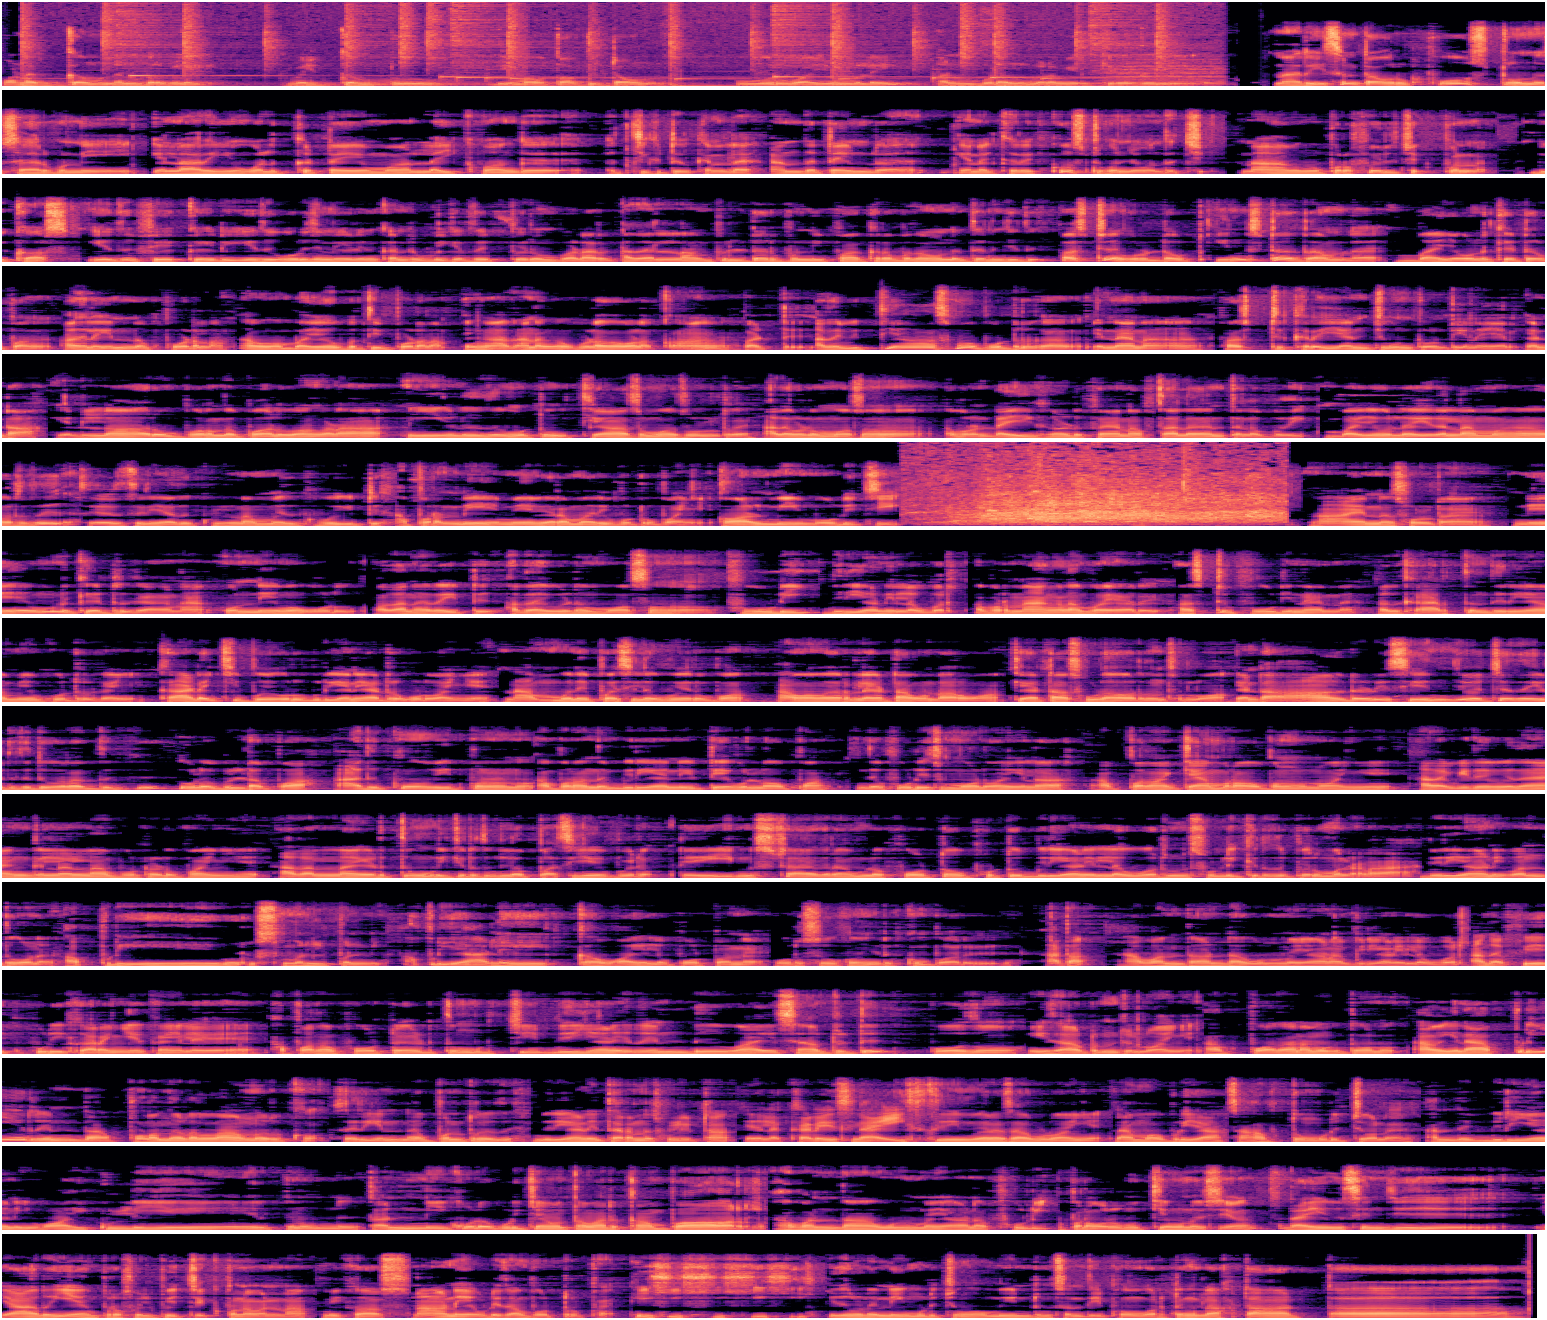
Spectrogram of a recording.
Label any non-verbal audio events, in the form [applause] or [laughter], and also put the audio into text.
வணக்கம் நண்பர்களே. Welcome to the mouth of the town ஊர்வாயுங்களை அன்புடன் வரவேற்கிறது. நான் ரீசெண்டாக ஒரு போஸ்ட் ஒன்று ஷேர் பண்ணி எல்லாரையும் வலுக்கட்டாயமாக லைக் வாங்க வச்சுக்கிட்டு இருக்கேன்ல. அந்த டைமில் எனக்கு ரெக்வஸ்ட் கொஞ்சம் வந்துச்சு. நான் அவங்க ப்ரொஃபைல் செக் பண்ணேன். பிகாஸ் எது ஃபேக் ஐடி எது ஒரிஜினல் ஐடின்னு கண்டுபிடிக்கிறது பெரும்பாடாக இருக்குது அதெல்லாம் ஃபில்டர் பண்ணி பார்க்குறப்ப தான் ஒன்று தெரிஞ்சுது. ஃபஸ்ட்டு எனக்கு ஒரு டவுட் இன்ஸ்டாகிராமில் பயோன்னு கேட்டிருப்பாங்க. அதில் என்ன போடலாம்? அவங்க பயோ பற்றி போடலாம். ஏங்க அதானங்க உலக வழக்கம்? பட் அதை வித்தியாசமாக போட்டிருக்காங்க. என்னன்னா ஃபஸ்ட்டு கிரையான் ஜூன் டுவெண்ட்டி நைன் ஏண்டா எல்லாரும் பிறந்தப்போ அழுவாங்கடா. நீ எழுது மட்டும் வித்தியாசமாக சொல்கிற அதை விட மோசம். அப்புறம் டைகார்டு ஃபேன் ஆஃப் தலை தளபதி. பயோவில் இதெல்லாமா வருது? சரி சரி அதுக்குள்ள நம்ம இதுக்கு போயிட்டு? அப்புறம் நேமே வேற மாதிரி போட்டிருப்பாங்க. கால்மி மோடிச்சி நான் என்ன சொல்கிறேன் நேம்னு கேட்டிருக்காங்கன்னா உன் நேமை போடு. அதானே ரைட்டு அதை விட மோசம் ஃபூடி பிரியாணி லவர் அப்புறம் நாங்களாம் பயாரு ஃபஸ்ட்டு ஃபூடினா என்ன? அதுக்கு அர்த்தம் தெரியாமையே போட்டிருக்காங்க. கடைக்கு போய் ஒரு பிரியாணி ஆர்டர் போடுவாங்க. நம்மளே பசியில் போயிருப்போம். அவன் வேறு லேட்டாக கொண்டாடுவான். கேட்டால் சூடாக வருதுன்னு சொல்லுவான். ஏன்டா ஆல்ரெடி செஞ்சு வச்சதை எடுத்துகிட்டு வர்றதுக்கு இவ்வளோ பில்டப்பா அதுக்கும் வெயிட் பண்ணணும். அப்புறம் அந்த பிரியாணி டேபிளில் வைப்பான். இந்த ஃபூடி சும்மா போடுவாங்களா அப்போ தான் கேமரா ஓப்பன் பண்ணுவாங்க. அதை விதவித ஆங்கிள் எல்லாம் எடுப்பாங்க. அதெல்லாம் எடுத்து முடிக்கிறதுக்குள்ளே பசியே போயிடும். டேய் இன்ஸ்டாகிராமில் ஃபோட்டோ போட்டு பிரியாணி லவ்வர்னு சொல்லிக்கிறது பெருமலடா. பிரியாணி வந்தோன்னே அப்படியே ஒரு ஸ்மெல் பண்ணி அப்படியே அலேக்கா வாயில் போட்டோன்னே ஒரு சுகம் இருக்கும் பாரு. அதான் அவன் தாண்டா உண்மையான பிரியாணி லவ்வர். அந்த ஃபேக் பூடிக்காரங்க இருக்காங்களே அப்போ தான் ஃபோட்டோ எடுத்து முடிச்சு பிரியாணி ரெண்டு வாய் சாப்பிட்டுட்டு போதும் நீ சாப்பிட்டுன்னு சொல்லுவாங்க. அப்போ தான் நமக்கு தோணும் அவங்கள அப்படியே ரெண்டாக புலந்துடலாம்னு இருக்கும். சரி என்ன பண்ணுறது பிரியாணி தரேன்னு சொல்லிட்டான். இதில் கடைசியில் ஐஸ்கிரீம் வேறு சாப்பிடுவாங்க. நம்ம அப்படியா? சாப்பிட்டு முடிச்சோன்னே அந்த பிரியாணி வாய்க்குள்ளேயே இருக்கணும்னு தண்ணி கூட குடிக்காம தவறுக்கான் பார். அவன் தான் உண்மையான ஃபுடி அப்புறம் ஒரு முக்கியமான விஷயம் தயவு செஞ்சு யாரும் என் ப்ரொஃபைல் போய் செக் பண்ண வேண்டாம். பிகாஸ் நானே அப்படி தான் போட்டிருப்பேன். [laughs] இதோட நீ முடிச்சோம் மீண்டும் சந்திப்போம். வரட்டுங்களா? டாட்டா.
